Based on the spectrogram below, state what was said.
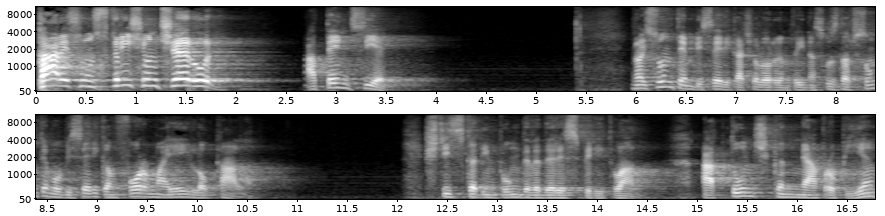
care sunt scriși în ceruri. Atenție! Noi suntem biserica celor întâi născuți, dar suntem o biserică în forma ei locală. Știți că din punct de vedere spiritual, atunci când ne apropiem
